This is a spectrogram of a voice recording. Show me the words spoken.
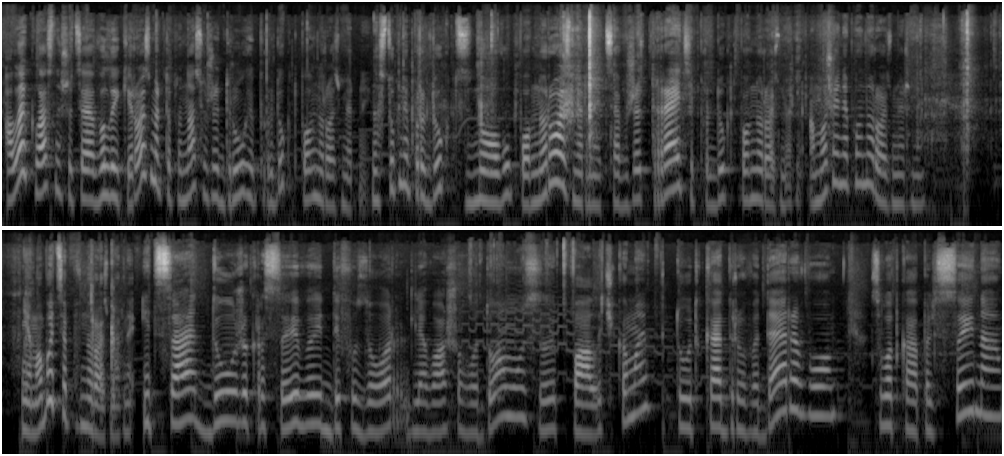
Але класно, що це великий розмір, тобто у нас вже другий продукт повнорозмірний. Наступний продукт знову повнорозмірний. Це вже третій продукт повнорозмірний, а може й не повнорозмірний. Ні, мабуть, це повнорозмірний. І це дуже красивий дифузор для вашого дому з паличками. Тут кедрове дерево, солодка апельсина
